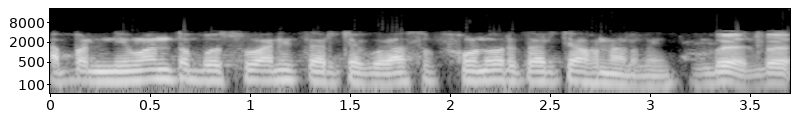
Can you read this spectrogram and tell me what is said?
आपण निवांत बसू आणि चर्चा करू. असं फोनवर चर्चा होणार नाही. बर बर.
